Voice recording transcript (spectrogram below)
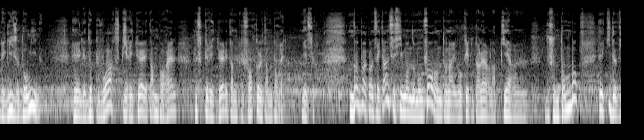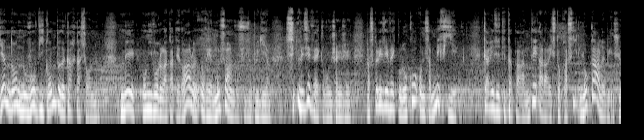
l'Église domine. Et les deux pouvoirs, spirituel et temporel, le spirituel étant plus fort que le temporel. bien sûr. Donc par conséquent, c'est Simon de Montfort, dont on a évoqué tout à l'heure la pierre euh, de son tombeau, qui devient donc nouveau vicomte de Carcassonne. Mais au niveau de la cathédrale, rien ne change, si je puis dire. Les évêques vont changer, parce que les évêques locaux, on s'en méfiait car ils étaient apparentés à l'aristocratie locale, bien sûr,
